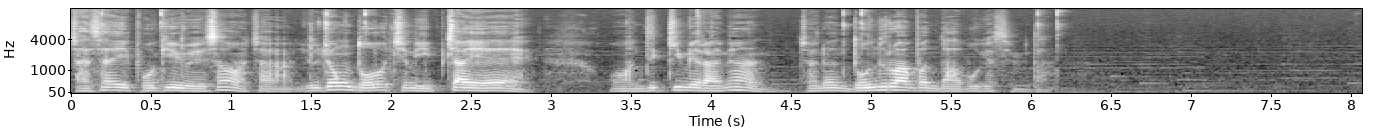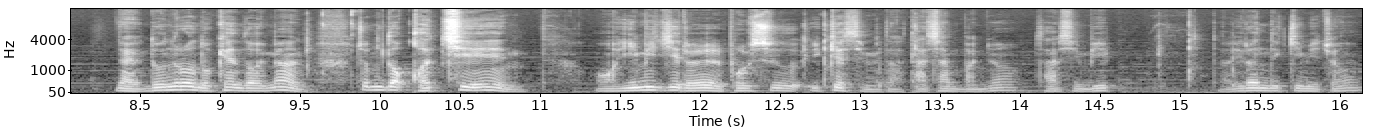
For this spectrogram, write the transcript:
자세히 보기 위해서 자, 이 정도 지금 입자의 어, 느낌이라면 저는 논으로 한번 놔 보겠습니다. 네, 논으로 놓게 넣으면 좀 더 거친 어, 이미지를 볼 수 있겠습니다. 다시 한번요. 다시 밉 자, 이런 느낌이죠.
